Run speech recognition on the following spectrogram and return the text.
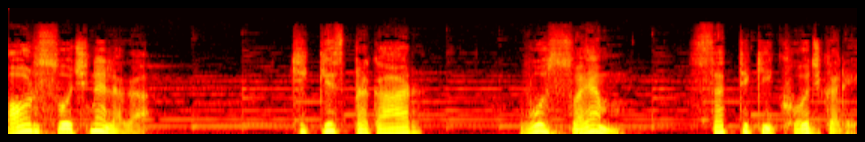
और सोचने लगा कि किस प्रकार वो स्वयं सत्य की खोज करे।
